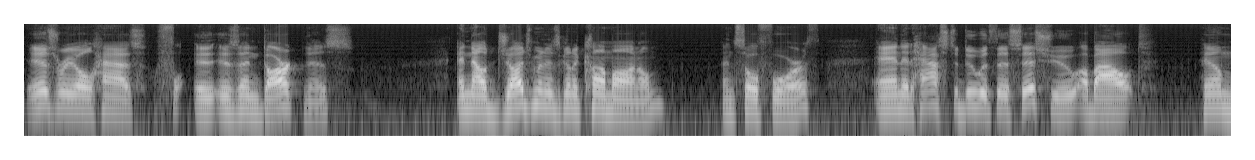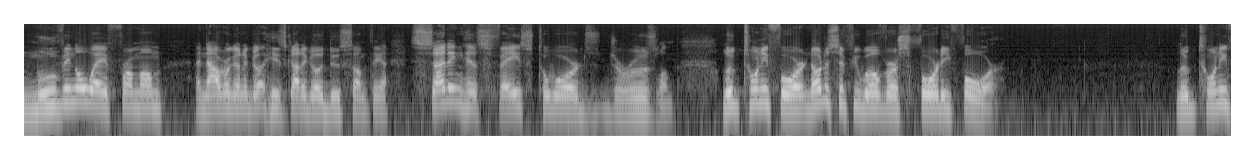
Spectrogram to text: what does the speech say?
Israel has is in darkness, and now judgment is going to come on them, and so forth. And it has to do with this issue about him moving away from them, and now we're going to go. He's got to go do something, setting his face towards Jerusalem. Luke 24. Notice, if you will, verse 44. Luke 20,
